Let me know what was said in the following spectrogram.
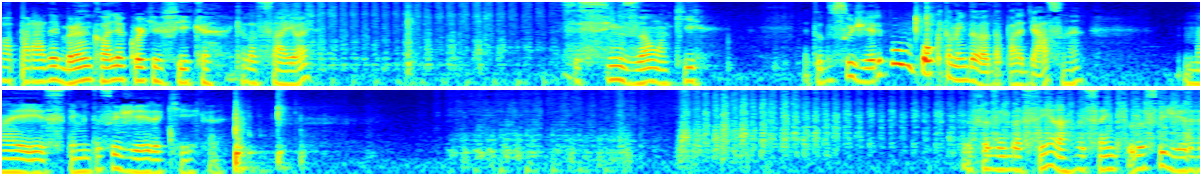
Ó, a parada é branca, olha a cor que fica, que ela sai, olha. Esse cinzão aqui. É tudo sujeira e um pouco também da, da palha de aço, né? Mas tem muita sujeira aqui, cara. Tô fazendo assim, ó, vai saindo toda a sujeira.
